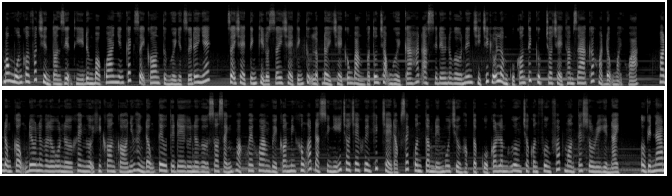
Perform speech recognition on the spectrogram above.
Mong muốn con phát triển toàn diện thì đừng bỏ qua những cách dạy con từ người Nhật dưới đây nhé dạy trẻ tính kỷ luật dây trẻ tính tự lập đẩy trẻ công bằng và tôn trọng người KHACDNG nên chỉ trích lỗi lầm của con tích cực cho trẻ tham gia các hoạt động ngoại khóa. Hoạt động cộng DNGLON khen ngợi khi con có những hành động TOTDNG so sánh hoặc khoe khoang về con mình không áp đặt suy nghĩ cho che khuyên khích trẻ đọc sách quan tâm đến môi trường học tập của con lâm gương cho con phương pháp Montessori hiện nay. Ở Việt Nam,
